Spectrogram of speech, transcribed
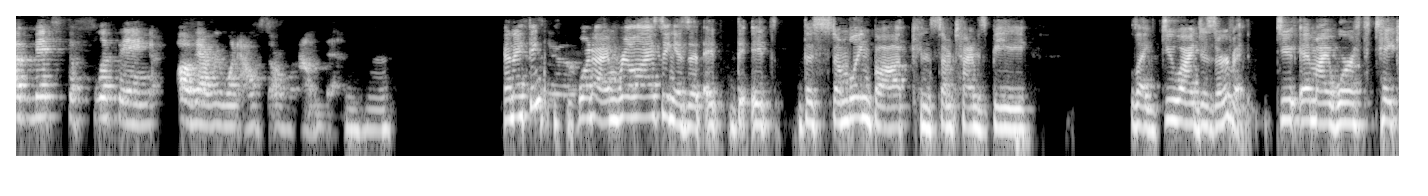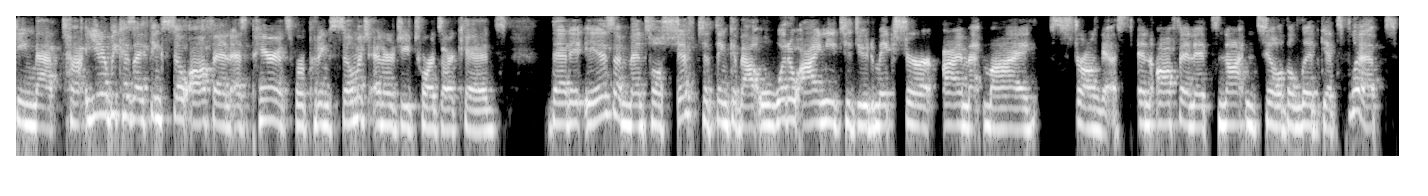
amidst the flipping of everyone else around them mm-hmm. And i think yeah. what i'm realizing is that it, it's the stumbling block can sometimes be like do i deserve it? Do am i worth taking that time you know because i think so often as parents we're putting so much energy towards our kids that it is a mental shift to think about well what do i need to do to make sure i'm at my strongest? And often it's not until the lid gets flipped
